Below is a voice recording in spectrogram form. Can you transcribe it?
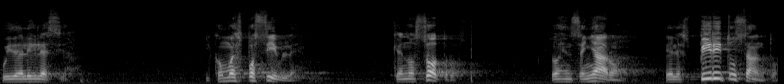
Cuide la iglesia. ¿Y cómo es posible que nosotros los enseñaron el Espíritu Santo?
